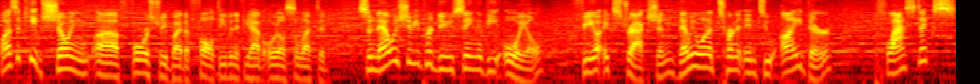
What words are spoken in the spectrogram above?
Why does it keep showing uh, forestry by default, even if you have oil selected? So now we should be producing the oil via extraction. Then we want to turn it into either plastics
